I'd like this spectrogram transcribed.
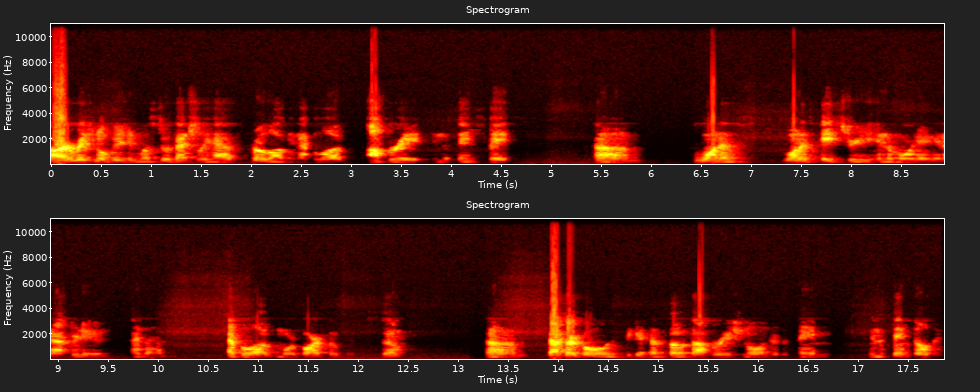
our original vision was to eventually have prologue and epilogue operate in the same space. Um, one is one is pastry in the morning and afternoon, and then epilogue more bar focused. So um, that's our goal is to get them both operational under the same in the same building.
